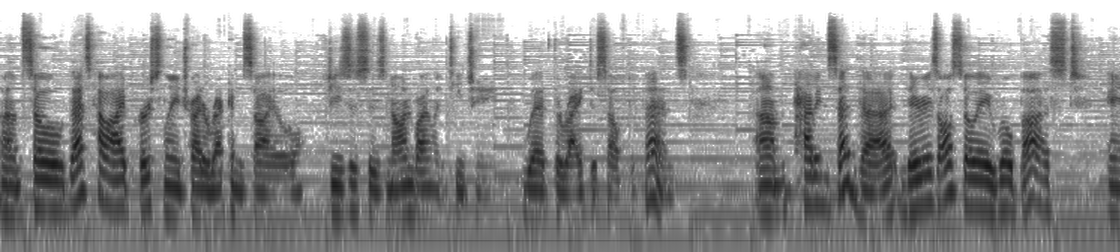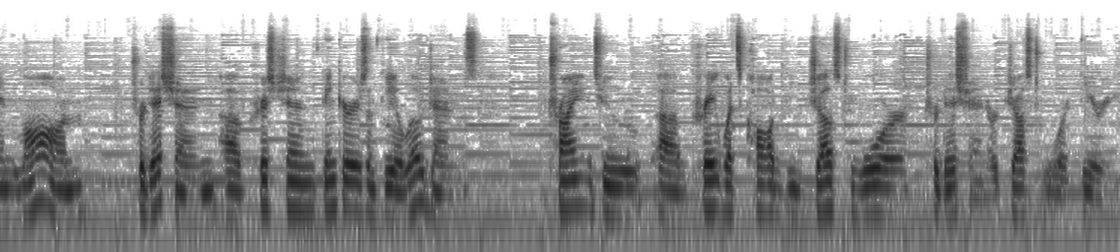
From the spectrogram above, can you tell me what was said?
Um, so that's how I personally try to reconcile Jesus' nonviolent teaching with the right to self defense. Um, having said that, there is also a robust and long tradition of Christian thinkers and theologians trying to um, create what's called the just war tradition or just war theory.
